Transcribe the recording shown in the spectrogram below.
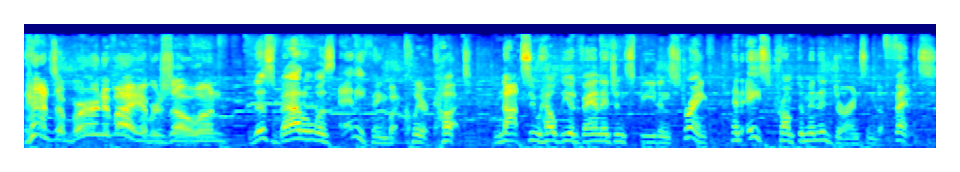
That's a burn if I ever saw one. This battle was anything but clear cut. Natsu held the advantage in speed and strength, and Ace trumped him in endurance and defense.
